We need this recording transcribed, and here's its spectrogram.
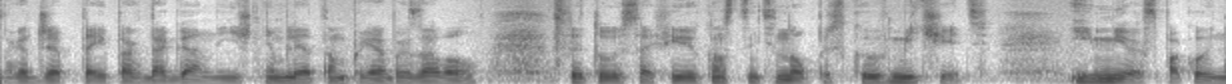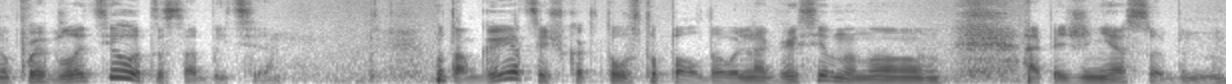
Раджеп Таип Эрдоган нынешним летом преобразовал Святую Софию Константинопольскую в мечеть, и мир спокойно проглотил это событие, ну, там Греция еще как-то выступала довольно агрессивно, но, опять же, не особенно.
